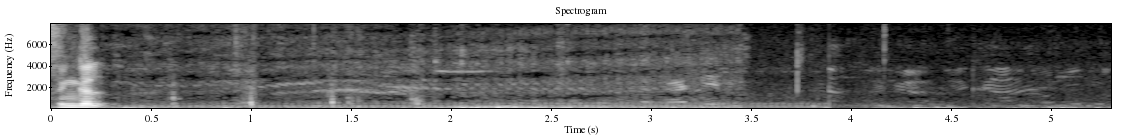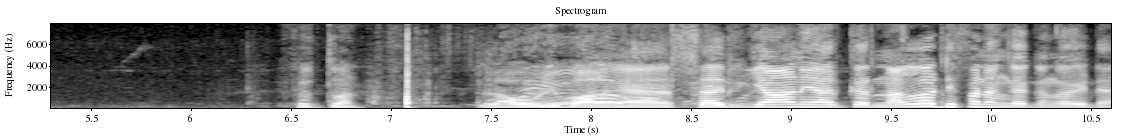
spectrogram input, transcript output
single fifth one lovely பாலுங்க சரியான யாருக்கார். நல்லா டிஃபன் அங்கே கங்கா கிட்ட.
